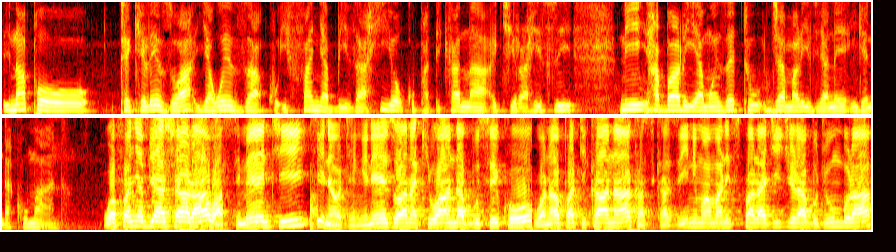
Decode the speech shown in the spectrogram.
inapo tekelezwa yaweza kuifanya bidhaa hiyo kupatikana kirahisi. Ni habari ya mwenzetu Jamari Viane ngenda kumana Wafanyabiashara wa simenti inayotengenezwa na kiwanda Buseko wanaopatikana kaskazini mwa manispala jiji la Bujumbura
